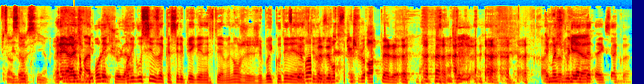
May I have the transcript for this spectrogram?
Putain, ça donc- aussi. hein. Ouais, attends, je. Rowling aussi nous a cassé les pieds avec les NFT. Maintenant, j'ai boycotté les C'est NFT. c'est pour ça que je le rappelle. Et moi, je voulais, la tête euh, avec ça quoi.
